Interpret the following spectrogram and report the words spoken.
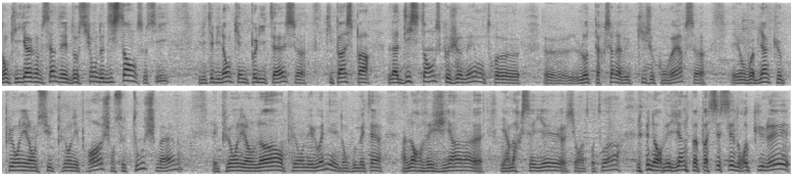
Donc il y a comme ça des notions de distance aussi. Il est évident qu'il y a une politesse qui passe par la distance que je mets entre euh, l'autre personne avec qui je converse. Et on voit bien que plus on est dans le sud, plus on est proche, on se touche même. Et plus on est dans le nord, plus on est éloigné. Donc vous mettez un, Norvégien euh, et un Marseillais euh, sur un trottoir, le Norvégien ne peut pas cesser de reculer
